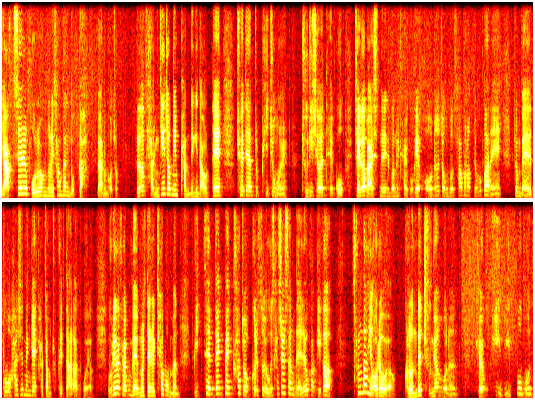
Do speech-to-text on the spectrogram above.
약세를 보일 확률이 상당히 높다라는 거죠. 그래서 단기적인 반등이 나올 때 최대한 좀 비중을 줄이셔야 되고 제가 말씀드리는 거는 결국에 어느 정도 4만 원대 후반에 좀 매도하시는 게 가장 좋겠다라는 거예요. 우리가 결국 매물대를 켜보면 밑에 빽빽하죠. 그래서 여기 사실상 내려가기가 상당히 어려워요. 그런데 중요한 거는 결국 이 윗부분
